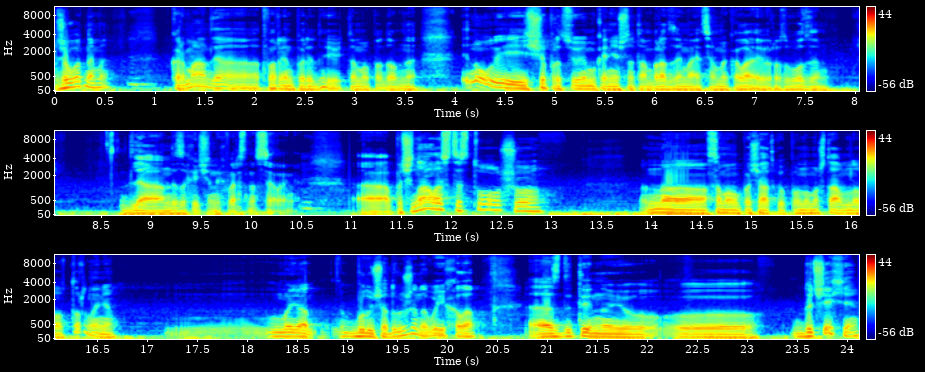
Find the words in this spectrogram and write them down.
животними. Корма для тварин передають тому подобне. І, ну і ще працюємо, звісно, там брат займається в Миколаєві, розвозимо для незахищених верст населення. Починалось це з того, що на самому початку повномасштабного вторгнення моя будуча дружина виїхала е, з дитиною е, до Чехії.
